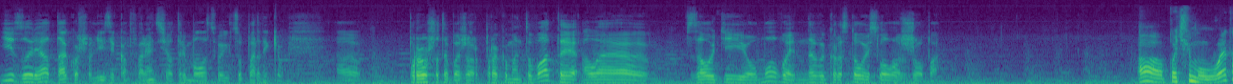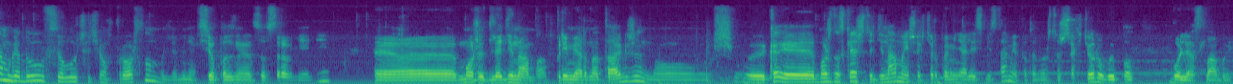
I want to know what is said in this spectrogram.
і Зоря також у лізі конференції отримала своїх суперників. Е, прошу тебе, Жар, прокоментувати, але за однієї умови не використовуй слово жопа. А почему? В этом году все лучше, чем в прошлом. Для меня все познается в сравнении. Э, может, для Динамо примерно так же, но э, э, можно сказать, что Динамо и Шахтер поменялись местами, потому что Шахтеру выпал более слабый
